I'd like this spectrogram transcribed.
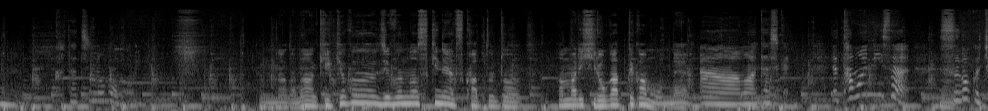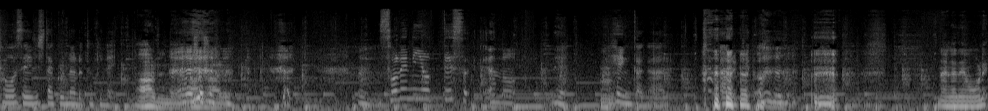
うん。形の方が多い。でもなんかな結局自分の好きなやつ買っとるとあんまり広がってかんもんね。ああまあ確かに。でたまにさうん。すごく挑戦したくなる時ない、あるね。あるある、うん、それによってさあのねうん、変化がある、あるけど なんかでも俺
